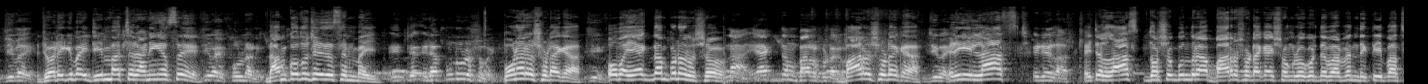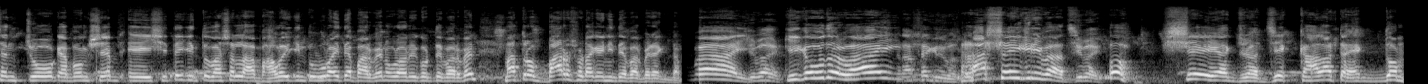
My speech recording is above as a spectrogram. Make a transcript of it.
জোরে কি ভাই ডিম বাচ্চা রানিং আছে? জি ভাই ফুল রানিং দাম কত চাইতেছেন ভাই? এটা এটা পনেরোশো ভাই। পনেরোশো টাকা। ও ভাই একদম না টাকা। বারোশো টাকা। এটা কি লাস্ট এটা লাস্ট এটা লাস্ট দর্শক বন্ধুরা বারোশো টাকায় সংগ্রহ করতে পারবেন। দেখতেই পাচ্ছেন চোখ এবং শেপ এই শীতে কিন্তু মাসাল্লাহ ভালোই কিন্তু উড়াইতে পারবেন উড়াউড়ি করতে পারবেন। মাত্র বারোশো টাকায় নিতে পারবেন একদম। ভাই। কি কবুতর ভাই? রাজশাহী গিরিবাজ। রাজশাহী গিরিবাজ। জি ভাই। ও সে একজোড়া যে কালারটা একদম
